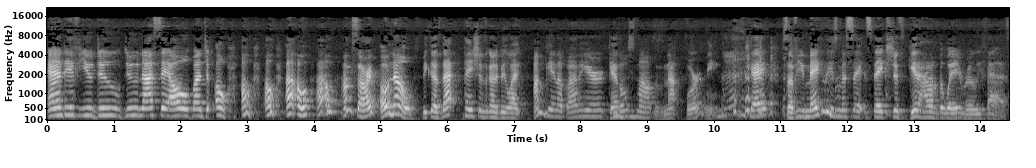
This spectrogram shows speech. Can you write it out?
And if you do, do not say a whole bunch of, oh, oh, oh, uh-oh, uh-oh, I'm sorry. Oh, no, because that patient's going to be like, I'm getting up out of here. Ghetto mm-hmm. smiles is not for me. Okay? so if you make these mistakes, just get out of the way really fast.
